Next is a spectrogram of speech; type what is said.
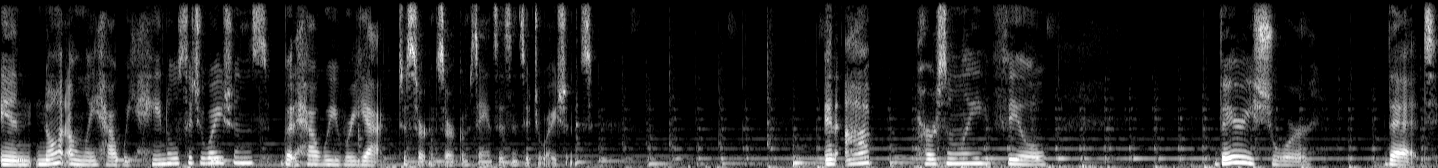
in not only how we handle situations, but how we react to certain circumstances and situations. And I personally feel very sure that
